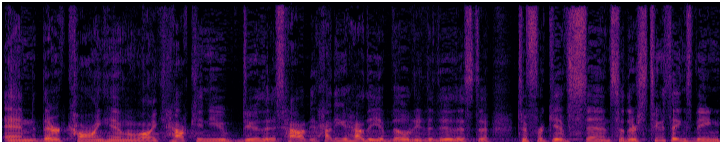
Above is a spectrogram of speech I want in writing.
And they're calling him like, how can you do this? How, how do you have the ability to do this, to, to forgive sin? So there's two things being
